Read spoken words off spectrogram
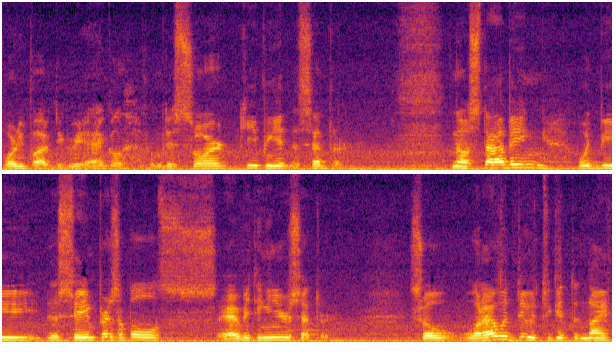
45 degree angle from this sword, keeping it in the center. Now stabbing would be the same principles, everything in your center. So what I would do to get the knife,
